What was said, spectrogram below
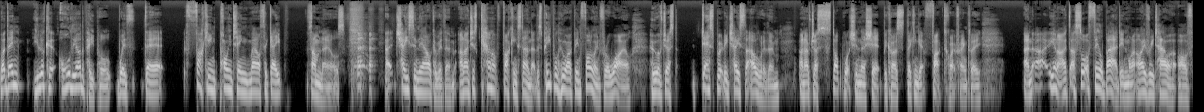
But then you look at all the other people with their fucking pointing mouth agape thumbnails, uh, chasing the algorithm. And I just cannot fucking stand that. There's people who I've been following for a while who have just desperately chased the algorithm and I've just stopped watching their shit because they can get fucked, quite frankly. And, uh, you know, I, I sort of feel bad in my ivory tower of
